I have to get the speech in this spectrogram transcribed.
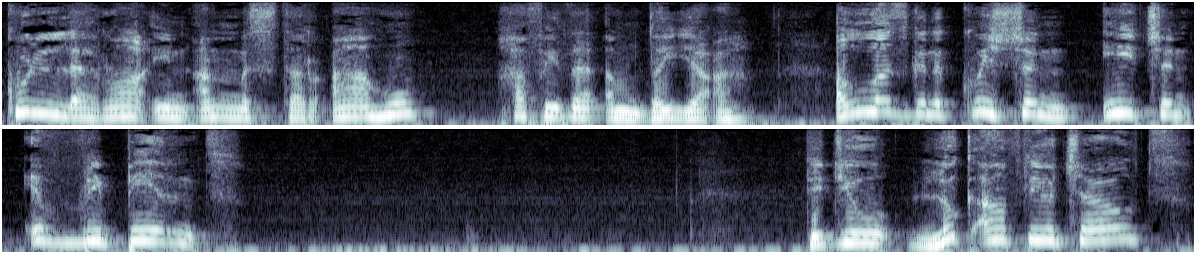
كل راع عما استرعاه حفظ أم ضيعه Allah is going to question each and every parent. Did you look after your child?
